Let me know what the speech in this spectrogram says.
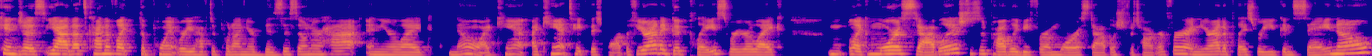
can just yeah that's kind of like the point where you have to put on your business owner hat and you're like no i can't i can't take this job. If you're at a good place where you're like like more established this would probably be for a more established photographer and you're at a place where you can say no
